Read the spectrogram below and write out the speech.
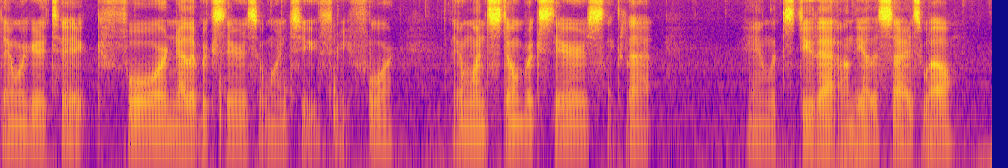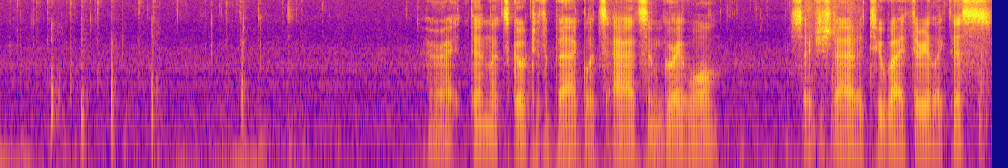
Then we're gonna take four nether brick stairs so one two three four then one stone brick stairs like that and let's do that on the other side as well Alright, then let's go to the back. Let's add some gray wool. So just add a 2x3 like this.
